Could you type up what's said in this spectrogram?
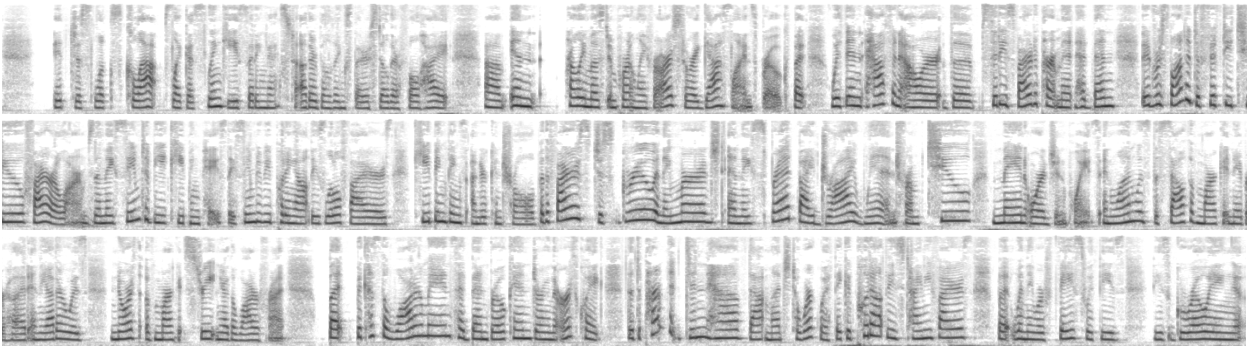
it just looks collapsed like a slinky sitting next to other buildings that are still their full height. Um, in probably most importantly for our story, gas lines broke. But within half an hour, the city's fire department had been, they'd responded to 52 fire alarms and they seemed to be keeping pace. They seemed to be putting out these little fires, keeping things under control. But the fires just grew and they merged and they spread by dry wind from two main origin points. And one was the south of Market neighborhood and the other was north of Market Street near the waterfront. But because the water mains had been broken during the earthquake, the department didn't have that much to work with. They could put out these tiny fires, but when they were faced with these, these growing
